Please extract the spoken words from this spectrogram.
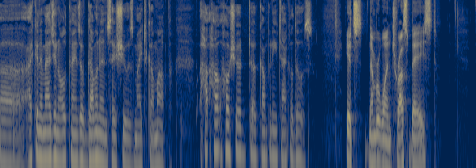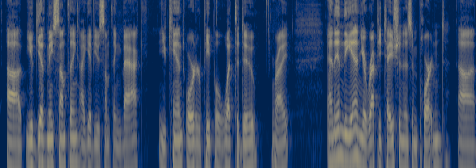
uh, I can imagine all kinds of governance issues might come up. How, how, how should a company tackle those? It's number one, trust based. Uh, you give me something, I give you something back. You can't order people what to do, right? And in the end, your reputation is important. Uh,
